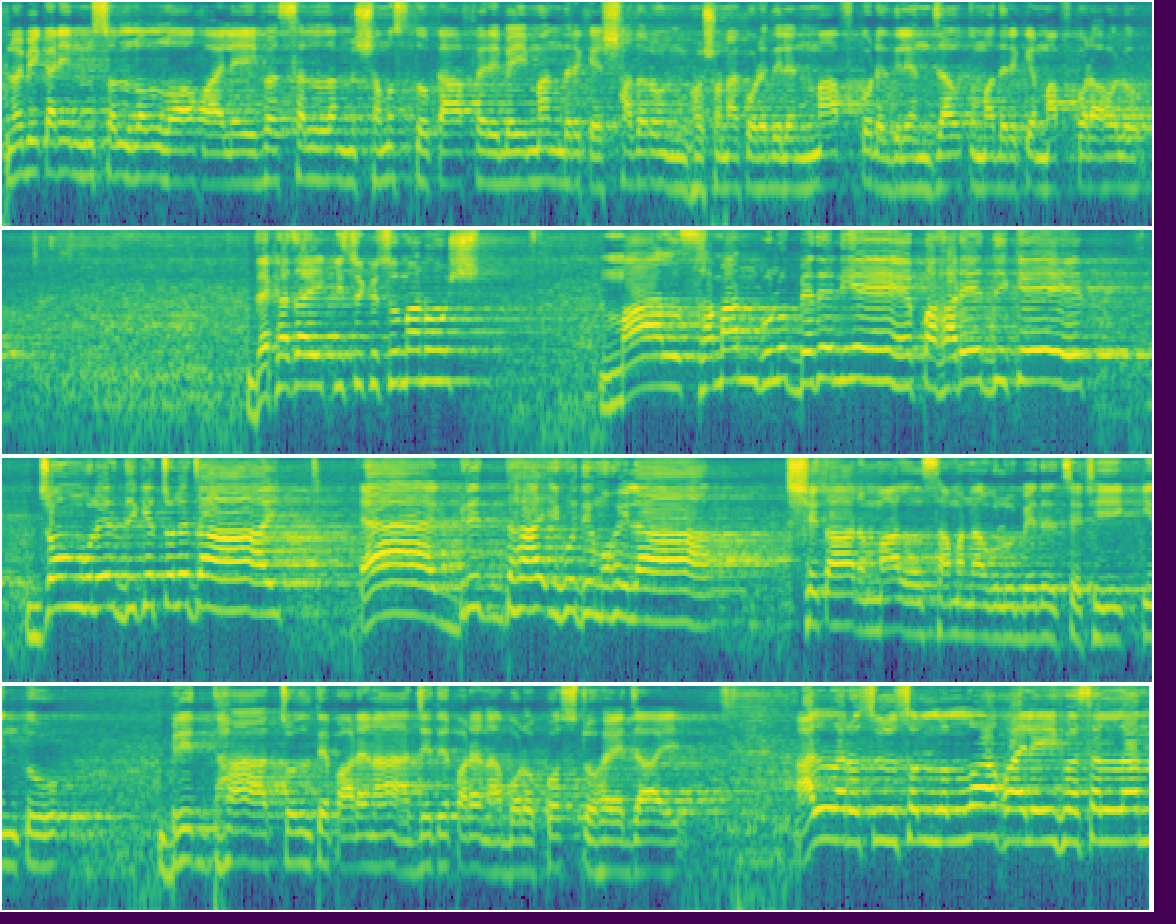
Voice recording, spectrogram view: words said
নবী করিম সাল্লাহ আলাইসাল্লাম সমস্ত কাফের বেঈমানদেরকে সাধারণ ঘোষণা করে দিলেন, মাফ করে দিলেন, যাও তোমাদেরকে মাফ করা হলো। দেখা যায় কিছু কিছু মানুষ মাল সামানগুলো বেঁধে নিয়ে পাহাড়ের দিকে, জঙ্গলের দিকে চলে যায়। এক বৃদ্ধা ইহুদি মহিলা, সে তার মাল সামানাগুলো বেঁধেছে ঠিক, কিন্তু বৃদ্ধা চলতে পারে না, যেতে পারে না, বড় কষ্ট হয়ে যায়। আল্লাহ রসুল সাল্লাম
